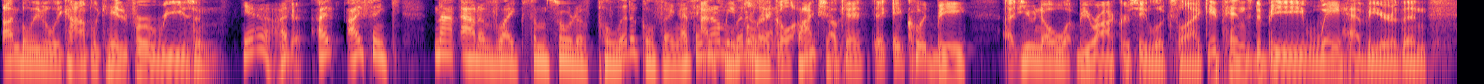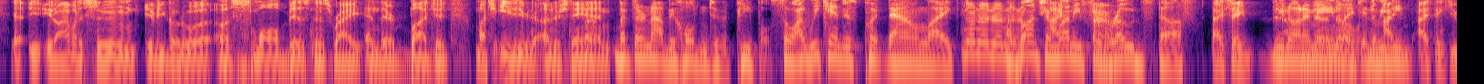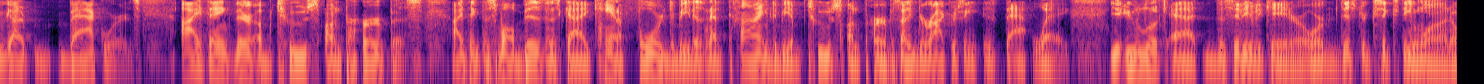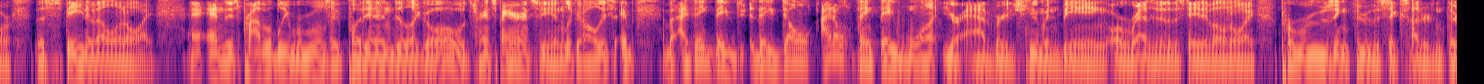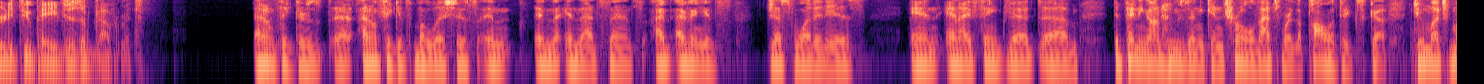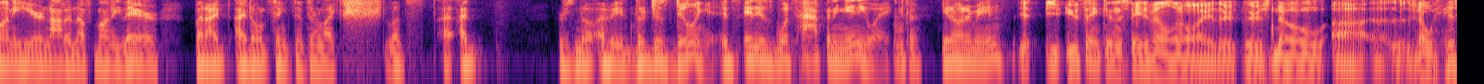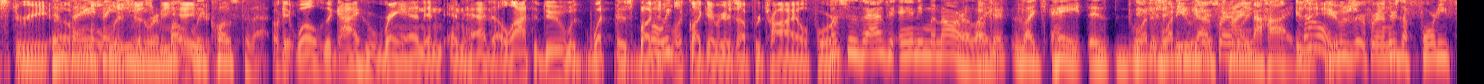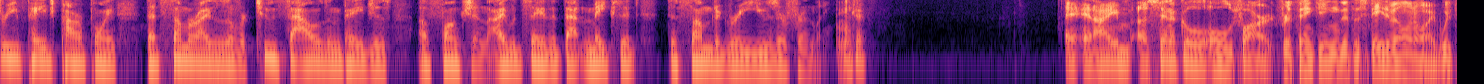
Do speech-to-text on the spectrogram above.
unbelievably complicated for a reason? yeah, I, Okay. I, I think not out of like some sort of political thing. I think I it's don't mean political. I, okay, it, it could be. Uh, you know what bureaucracy looks like. It tends to be way heavier than, uh, you know, I would assume if you go to a, a small business, right, and their budget, much easier to understand. But they're not beholden to the people. So I, we can't just put down like No, no, no, no, a no. bunch of I- money for road stuff. I say, You know what I mean? Like, and we I, need- I think you've got it backwards. I think they're obtuse on purpose. I think the small business guy can't afford to be, doesn't have time to be obtuse on purpose. I think bureaucracy is that way. You, you look at the city of Decatur or District 61 or the state of Illinois, and, and there's probably rules they've put in to like go, oh, transparency and look at all these. But I think they they don't. I don't think they want your average human being or resident of the state of Illinois perusing through the 632 pages of government. I don't think there's, I don't think it's malicious in, in, in that sense. I, I think it's just what it is. And, and I think that, um, depending on who's in control, that's where the politics go. Too much money here, not enough money there. But I, I don't think that they're like, shh, let's, I, I there's no, I mean, they're just doing it. It's, it is what's happening anyway. Okay. You know what I mean? You, you think in the state of Illinois there, there's no uh, there's no history Didn't of say anything even remotely behavior. close to that. Okay, well, the guy who ran and, and had a lot to do with what this budget Well, we- looked like every year is up for trial for. Let's just ask Andy Manar, like, Okay. like, hey, is, what, Is what are you guys user-friendly? trying to hide? Is it user-friendly? There's a 43 page PowerPoint that summarizes over 2,000 pages of function. I would say that that makes it to some degree user friendly. Okay. And, I'm a cynical old fart for thinking that the state of Illinois would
